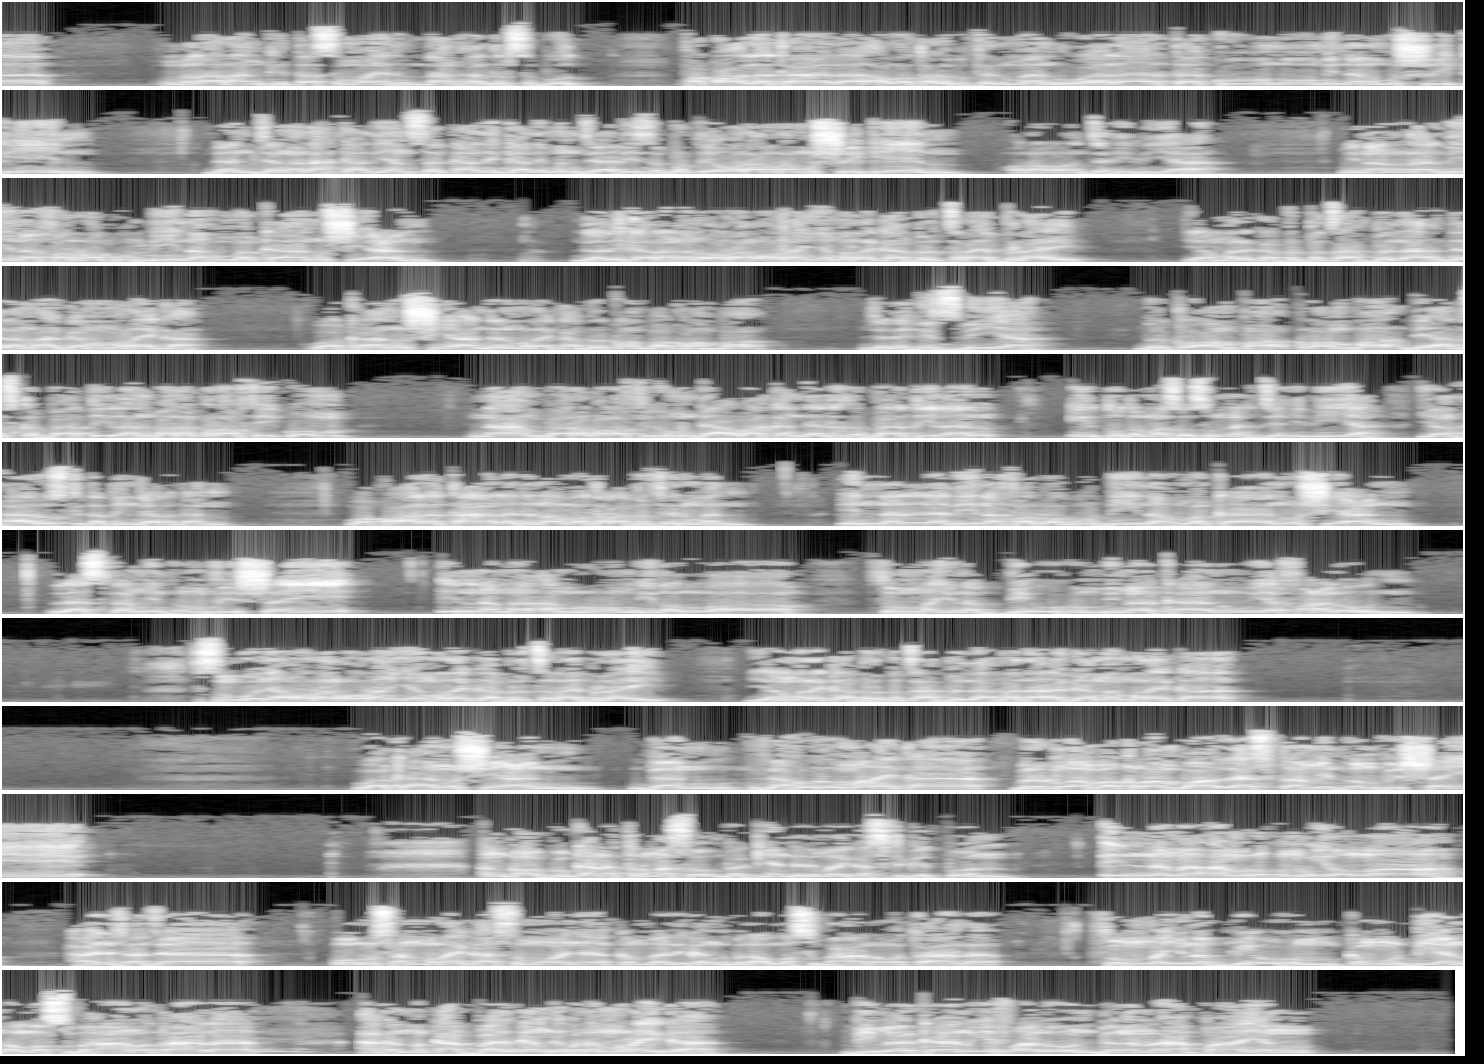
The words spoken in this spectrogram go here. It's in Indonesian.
melarang kita semuanya tentang hal tersebut. Faqala ta'ala Allah taala berfirman, "Wa la takunu minal musyrikin." Dan janganlah kalian sekali-kali menjadi seperti orang-orang musyrikin, orang-orang jahiliyah, minal ladzina farraqu dinahum kanu syi'an. Dari kalangan orang-orang yang mereka bercerai-berai, yang mereka berpecah belah dalam agama mereka. Wa kanu syi'an dan mereka berkelompok-kelompok. Jadi hizbiyah berkelompok-kelompok di atas kebatilan barakallahu fikum. Naam barakallahu fikum mendakwakan di atas kebatilan itu termasuk sunnah jahiliyah yang harus kita tinggalkan. Wa qala ta'ala dan Allah Ta'ala berfirman, "Innal ladzina farraqu dinahum wa kanu syi'an lasta minhum fi syai' innama amruhum ila Allah thumma yunabbi'uhum bima kanu yaf'alun." Sesungguhnya orang-orang yang mereka bercerai-berai, yang mereka berpecah belah pada agama mereka, wa kanu syi'an dan dahulu mereka berkelompok-kelompok lasta minhum fi Engkau bukanlah termasuk bagian dari mereka sedikit pun. Innama amruhum ilallah. Hanya saja urusan mereka semuanya kembalikan kepada Allah Subhanahu wa taala. Thumma yunabbi'uhum. Kemudian Allah Subhanahu wa taala akan mengkabarkan kepada mereka bima kanu yaf'alun dengan apa yang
